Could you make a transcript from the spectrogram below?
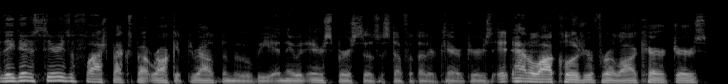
They did a series of flashbacks about Rocket throughout the movie, and they would intersperse those with stuff with other characters. It had a lot of closure for a lot of characters.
